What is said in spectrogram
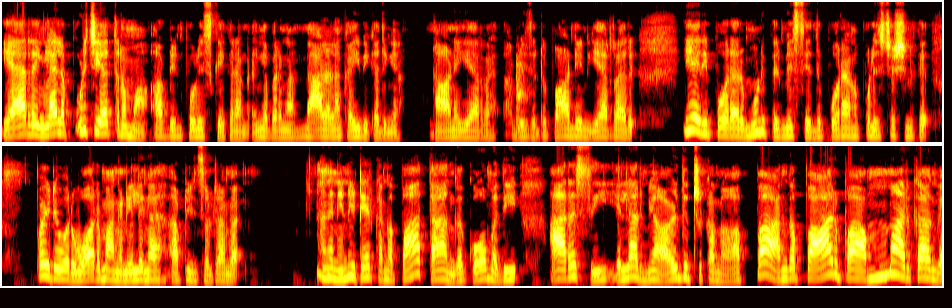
ஏறுறீங்களா? இல்லை பிடிச்சி ஏற்றணுமா அப்படின்னு போலீஸ் கேட்குறாங்க நீங்கள் பாருங்கள் மேலெலாம் கை வைக்காதீங்க. நானே ஏறுறேன் அப்படின்னு சொல்லிட்டு பாண்டியன் ஏறுறாரு. ஏறி போகிறாரு மூணு பேருமே சேர்ந்து போகிறாங்க போலீஸ் ஸ்டேஷனுக்கு போயிட்டு ஒரு ஓரமாக அங்கே நில்லுங்க அப்படின்னு சொல்கிறாங்க அங்கே நின்றுட்டே இருக்காங்க. பார்த்தா அங்கே கோமதி அரசி எல்லாருமே அழுதுட்ருக்காங்க அப்பா அங்கே பாருப்பா அம்மா இருக்காங்க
